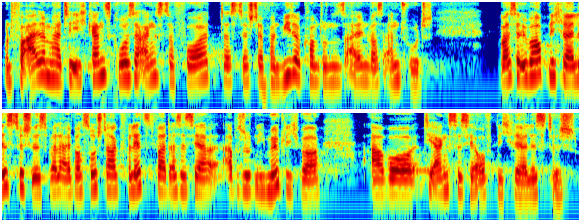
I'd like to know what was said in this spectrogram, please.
Und vor allem hatte ich ganz große Angst davor, dass der Stefan wiederkommt und uns allen was antut. Was ja überhaupt nicht realistisch ist, weil er einfach so stark verletzt war, dass es ja absolut nicht möglich war. Aber die Angst ist ja oft nicht realistisch.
